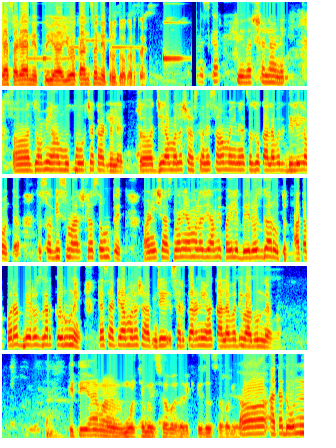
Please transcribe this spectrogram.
या सगळ्या नेतृ या युवकांचं नेतृत्व करतोय. नमस्कार मी वर्षा लाने जो आम्ही हा मोर्चा काढलेला आहे तर जे आम्हाला शासनाने सहा महिन्याचा जो कालावधी दिलेला होता तो सव्वीस मार्चला संपतोय. आणि शासनाने आम्हाला जे आम्ही पहिले बेरोजगार होतो आता परत बेरोजगार करू नये त्यासाठी आम्हाला म्हणजे सरकारने हा कालावधी वाढवून द्यावा. किती या म- मोर्चामध्ये सहभाग झाले? किती जण सहभागी झाले? आता दोन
